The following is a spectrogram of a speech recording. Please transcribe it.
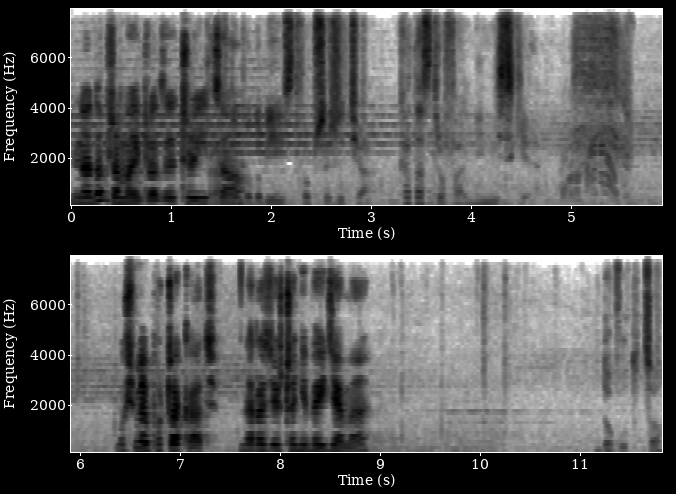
No dobrze, moi drodzy, czyli co? Prawdopodobieństwo przeżycia katastrofalnie niskie. Musimy poczekać. Na razie jeszcze nie wejdziemy. Dowódco?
